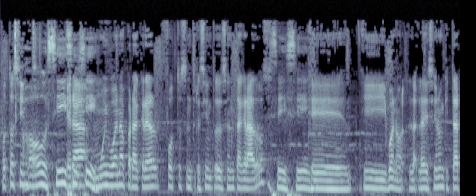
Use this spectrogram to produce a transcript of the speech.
Photosynth Oh, sí, era sí. muy buena para crear fotos en 360 grados. Sí, sí. Eh, y bueno, la, la decidieron quitar.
